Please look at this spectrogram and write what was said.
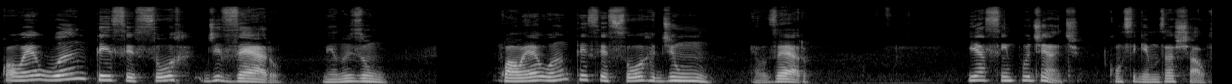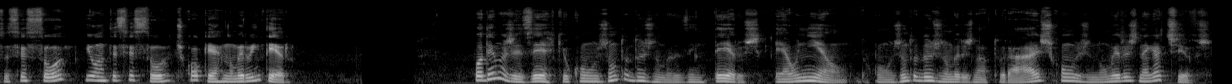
Qual é o antecessor de 0? Menos 1. Qual é o antecessor de 1? É o 0. E assim por diante. Conseguimos achar o sucessor e o antecessor de qualquer número inteiro. Podemos dizer que o conjunto dos números inteiros é a união do conjunto dos números naturais com os números negativos.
